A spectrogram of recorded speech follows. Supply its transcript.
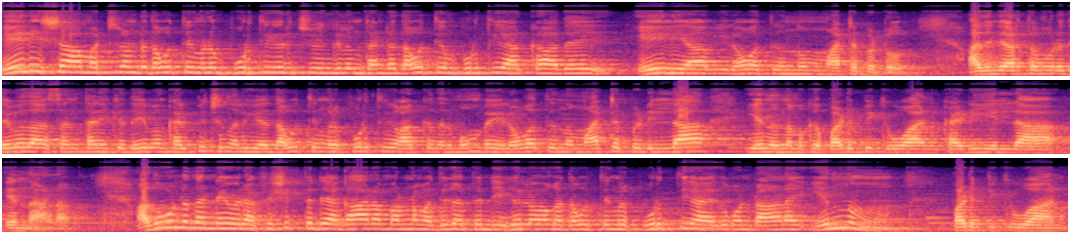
ഏലീശ മറ്റു രണ്ട് ദൗത്യങ്ങളും പൂർത്തീകരിച്ചുവെങ്കിലും തന്റെ ദൗത്യം പൂർത്തിയാക്കാതെ ഏലിയാവ് ഈ ലോകത്ത് നിന്നും മാറ്റപ്പെട്ടു. അതിന്റെ അർത്ഥം ഒരു ദേവദാസൻ തനിക്ക് ദൈവം കൽപ്പിച്ചു നൽകിയ ദൗത്യങ്ങൾ പൂർത്തിയാക്കുന്നതിന് മുമ്പേ ലോകത്ത് നിന്നും മാറ്റപ്പെടില്ല എന്ന് നമുക്ക് പഠിപ്പിക്കുവാൻ കഴിയില്ല എന്നാണ്. അതുകൊണ്ട് തന്നെ ഒരു അഭിഷിക്തന്റെ അകാല മരണം അദ്ദേഹത്തിന്റെ ഇഹലോക ദൗത്യങ്ങൾ പൂർത്തിയായതുകൊണ്ടാണ് എന്നും പഠിപ്പിക്കുവാൻ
